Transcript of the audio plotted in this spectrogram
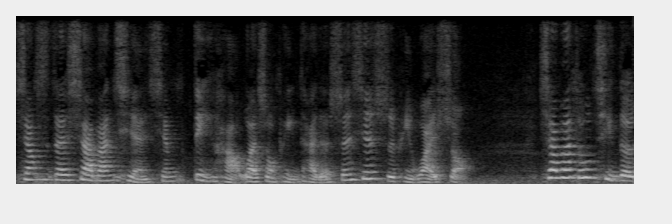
像是在下班前先订好外送平台的生鲜食品外送，下班通勤的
